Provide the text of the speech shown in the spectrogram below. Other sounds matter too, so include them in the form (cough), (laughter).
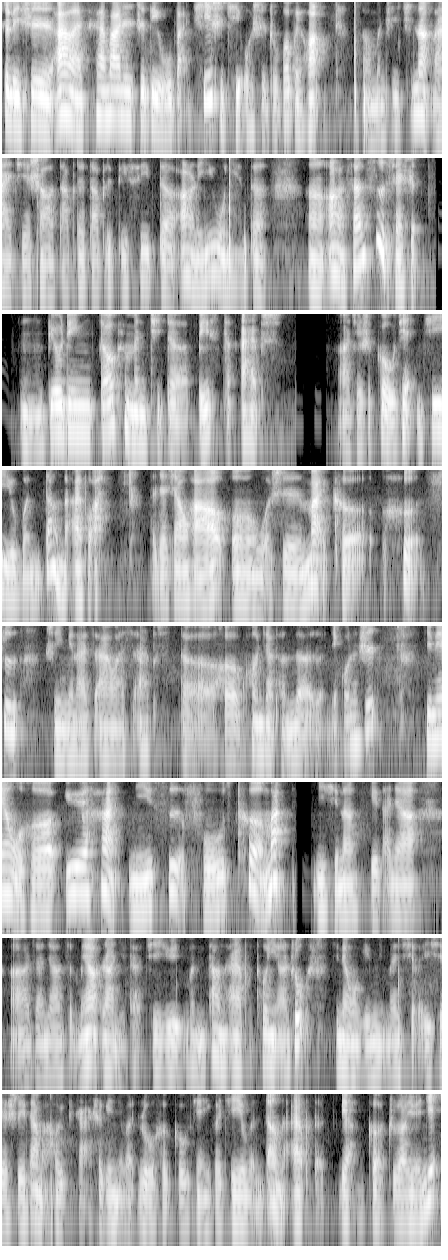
这里是 iOS 开发日志第五百七十期，我是主播北华。那我们这一期呢，来介绍 WWDC 的二零一五年的嗯二三四赛事嗯，Building Documented Based Apps，啊，就是构建基于文档的 app 啊。大家下午好，嗯，我是麦克赫兹，是一名来自 iOS Apps 的和框架团的软件工程师。今天我和约翰尼斯福特曼。一起呢，给大家啊讲讲怎么样让你的基于文档的 app 脱颖而出。今天我给你们写了一些实例代码，会展示给你们如何构建一个基于文档的 app 的两个主要元件。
